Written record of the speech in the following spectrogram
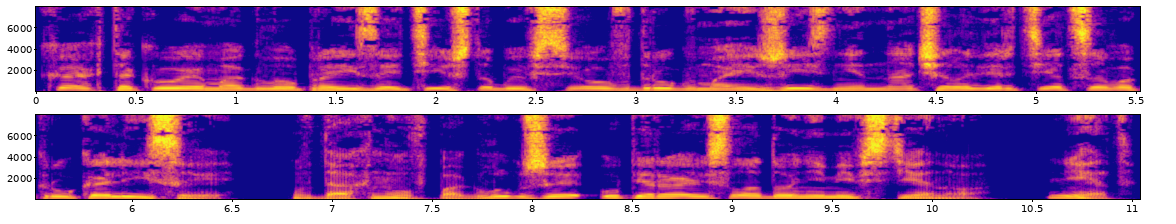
Как такое могло произойти, чтобы все вдруг в моей жизни начало вертеться вокруг Алисы? Вдохнув поглубже, упираюсь ладонями в стену. Нет,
